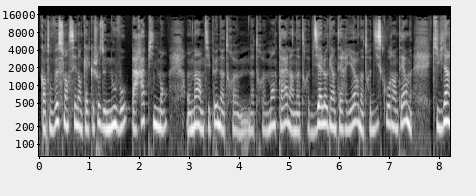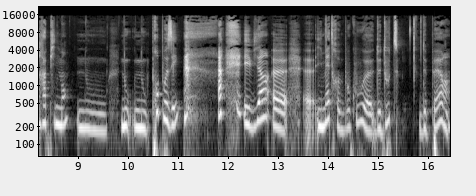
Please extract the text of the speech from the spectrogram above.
quand on veut se lancer dans quelque chose de nouveau, bah, rapidement, on a un petit peu notre, notre mental, hein, notre dialogue intérieur, notre discours interne qui vient rapidement nous, nous, nous proposer et vient euh, euh, y mettre beaucoup euh, de doutes de peur,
